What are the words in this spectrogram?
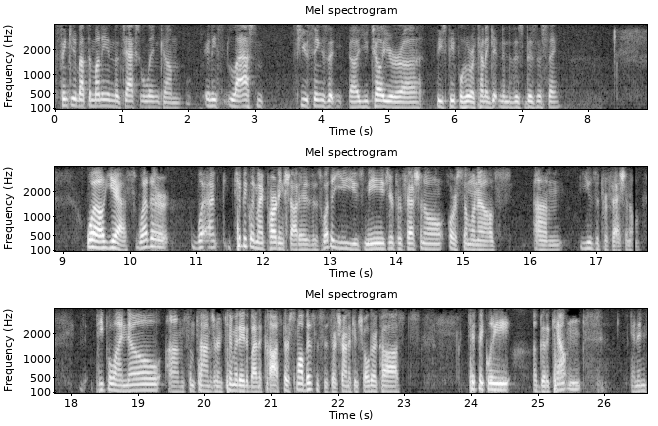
thinking about the money and the taxable income. Any last few things that uh, you tell your uh, these people who are kind of getting into this business thing? Well, yes. Whether what I'm, typically my parting shot is is whether you use me as your professional or someone else, um, use a professional. People I know um, sometimes are intimidated by the cost. They're small businesses. They're trying to control their costs. Typically, a good accountant, and in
